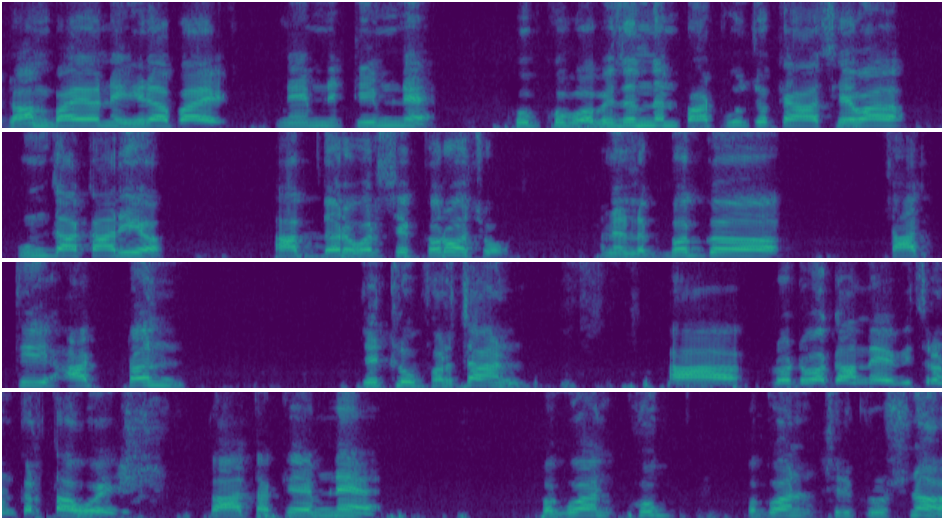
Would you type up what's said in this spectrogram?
રામભાઈ અને હીરાભાઈ ને એમની ટીમને ખૂબ ખૂબ અભિનંદન પાઠવું છું કે આ સેવા ઉમદા કાર્ય આપ દર વર્ષે કરો છો. અને લગભગ સાતથી આઠ ટન જેટલું ફરસાણ આ લોઢવા ગામે વિતરણ કરતા હોય તો આ તકે એમને ભગવાન ખૂબ, ભગવાન શ્રી કૃષ્ણ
